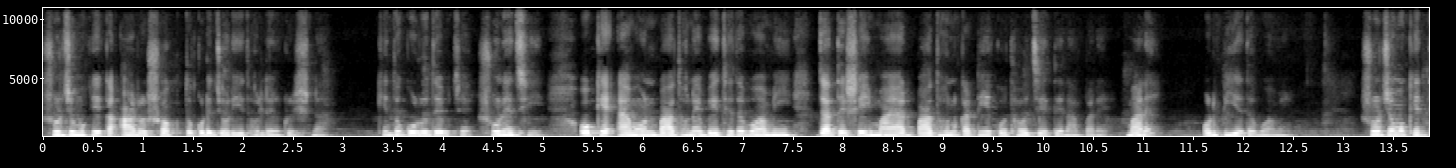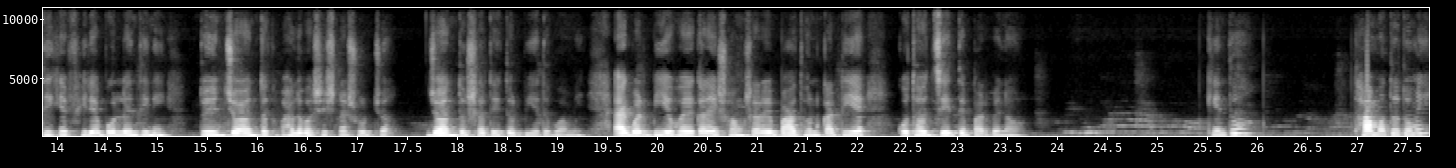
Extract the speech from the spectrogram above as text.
সূর্যমুখীকে আরও শক্ত করে জড়িয়ে ধরলেন কৃষ্ণা। কিন্তু গুরুদেব যে, শুনেছি, ওকে এমন বাঁধনে বেঁধে দেবো আমি যাতে সেই মায়ার বাঁধন কাটিয়ে কোথাও যেতে না পারে। মানে ওর বিয়ে দেবো আমি। সূর্যমুখীর দিকে ফিরে বললেন তিনি, তুই জয়ন্তকে ভালোবাসিস না সূর্য? জয়ন্তর সাথেই তোর বিয়ে দেবো আমি। একবার বিয়ে হয়ে গেলেই সংসারের বাঁধন কাটিয়ে কোথাও যেতে পারবে না কিন্তু থামো তো তুমি,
